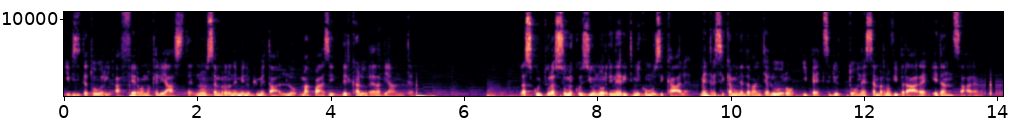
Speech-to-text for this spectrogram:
i visitatori affermano che le aste non sembrano nemmeno più metallo, ma quasi del calore radiante. La scultura assume così un ordine ritmico musicale, mentre si cammina davanti a loro, i pezzi di ottone sembrano vibrare e danzare.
